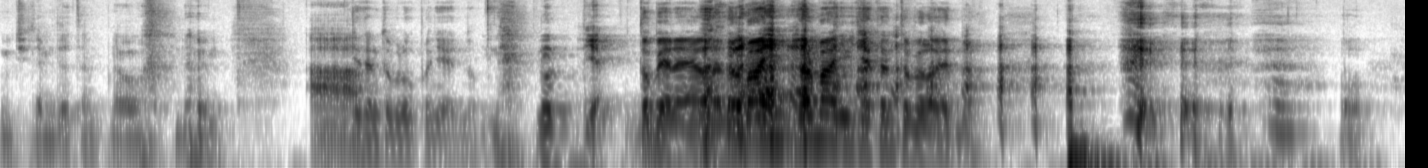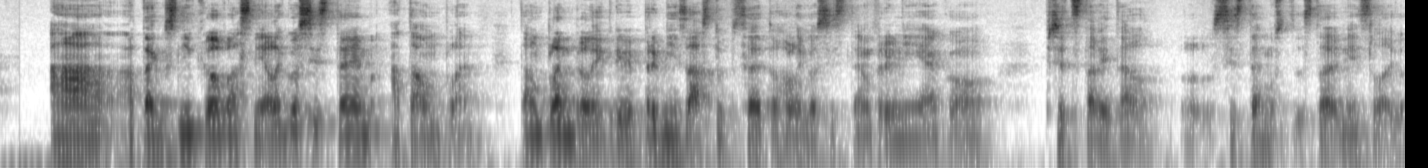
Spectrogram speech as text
vůči těm dětem, nebo nevím. A... Dětem to bylo úplně jedno. No, je. Tobě ne, ale normální, normální dětem to bylo jedno. A, a tak vznikl vlastně Lego systém a Townplan. Townplan byl kdyby první zástupce toho Lego systému, první jako představitel systému stavebnic Lego.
